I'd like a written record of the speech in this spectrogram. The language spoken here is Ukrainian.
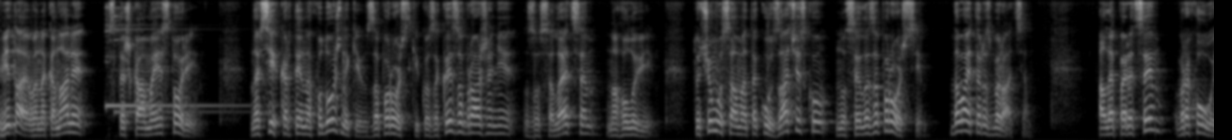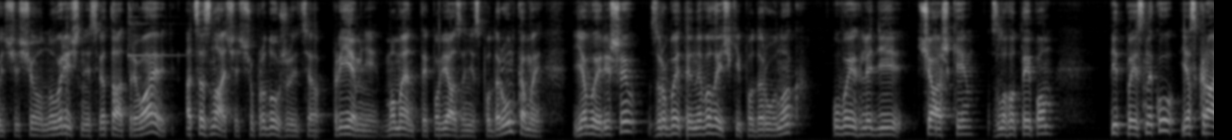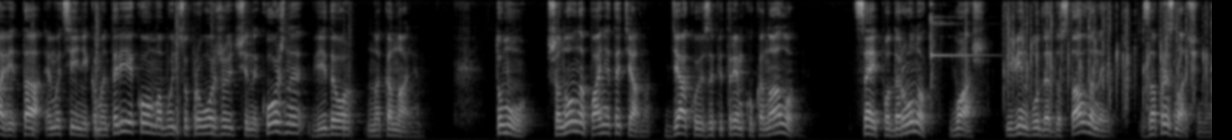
Вітаю ви на каналі Стежками історії. На всіх картинах художників запорозькі козаки зображені з оселедцем на голові. То чому саме таку зачіску носили запорожці? Давайте розбиратися. Але перед цим, враховуючи, що новорічні свята тривають, а це значить, що продовжуються приємні моменти пов'язані з подарунками, я вирішив зробити невеличкий подарунок у вигляді чашки з логотипом підписнику, яскраві та емоційні коментарі, якого, мабуть, супроводжують чи не кожне відео на каналі. Тому, шановна пані Тетяна, дякую за підтримку каналу. Цей подарунок ваш, і він буде доставлений за призначенням.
